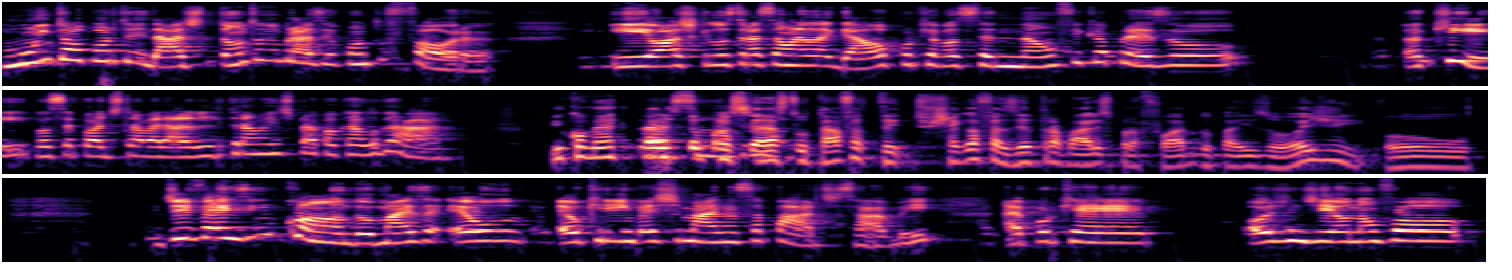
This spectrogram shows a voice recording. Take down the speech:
muita oportunidade tanto no Brasil quanto fora. E eu acho que ilustração é legal porque você não fica preso aqui. Você pode trabalhar literalmente para qualquer lugar. E como é que tá esse teu processo? Tu, tá, tu chega a fazer trabalhos para fora do país hoje? Ou... De vez em quando, mas eu, eu queria investir mais nessa parte, sabe? É porque hoje em dia eu não vou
